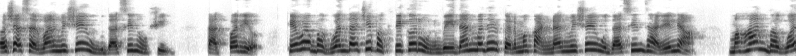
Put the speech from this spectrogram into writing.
अशा सर्वांविषयी उदासीन होशील. तात्पर्य केवळ भगवंताची भक्ती करून वेदांमधील कर्मकांडांविषयी उदासीन झालेल्या महान भगवत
